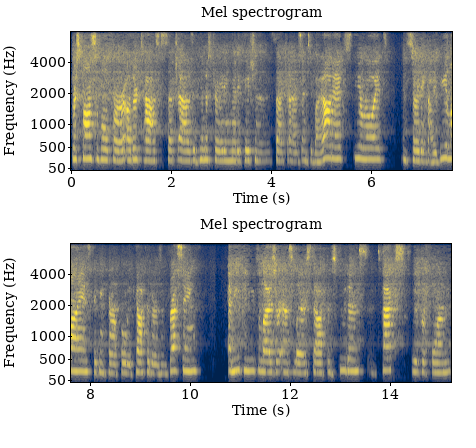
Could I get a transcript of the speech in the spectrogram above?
responsible for other tasks such as administering medications such as antibiotics, steroids, inserting IV lines, taking care of Foley catheters and dressing. And you can utilize your ancillary staff and students and techs to perform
